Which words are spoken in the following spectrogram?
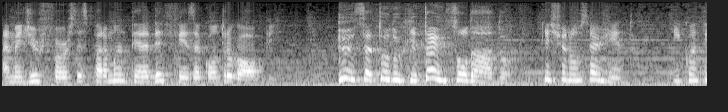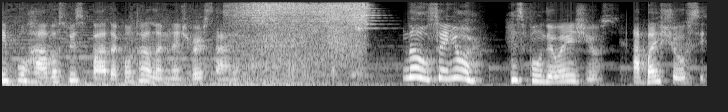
a medir forças para manter a defesa contra o golpe. Isso é tudo que tem, soldado? Questionou o sargento, enquanto empurrava sua espada contra a lâmina adversária. Não, senhor! Respondeu Aegeus. Abaixou-se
